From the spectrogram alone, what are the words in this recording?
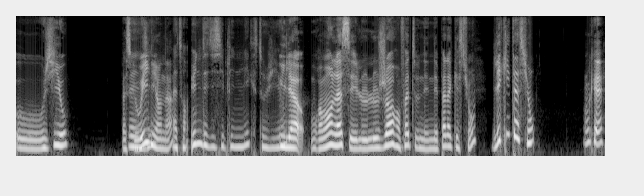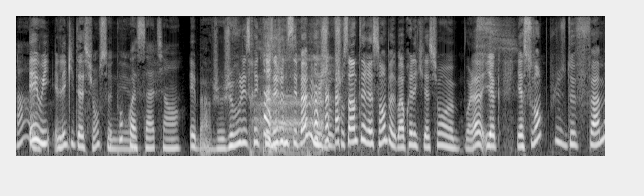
au JO Parce que oui, il y en a. Attends, une des disciplines mixtes au JO. Il y a vraiment là, c'est le, le genre en fait n'est pas la question. L'équitation. Ok. Ah, Et oui, l'équitation, ce n'est- pourquoi ça, tiens Eh ben, je, je vous laisserai creuser, je ne sais pas, mais je, je trouve ça intéressant. Parce, bah, après l'équitation, euh, voilà, il y a, il y a souvent plus de femmes,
